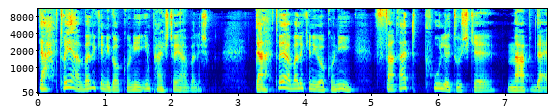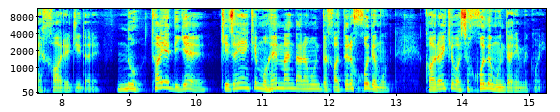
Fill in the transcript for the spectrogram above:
ده تای اولی که نگاه کنی این پنج تای اولش بود. ده تای اولی که نگاه کنی فقط پول توش که مبدع خارجی داره. نه تای دیگه چیزایی که مهمن برامون به خاطر خودمون کارهایی که واسه خودمون داریم می‌کنیم.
